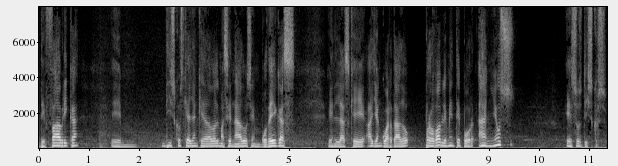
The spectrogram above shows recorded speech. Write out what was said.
de fábrica, em, discos que hayan quedado almacenados en bodegas en las que hayan guardado probablemente por años esos discos.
